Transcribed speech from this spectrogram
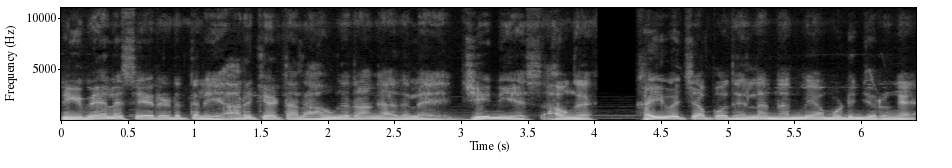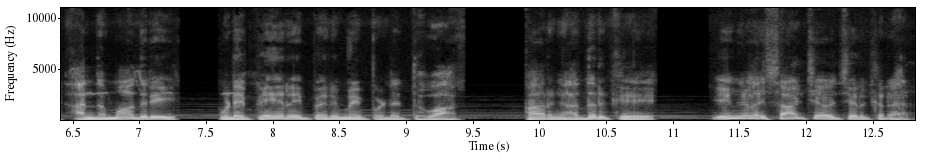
நீங்கள் வேலை செய்கிற இடத்துல யார் கேட்டாலும் அவங்க தாங்க அதில் ஜீனியஸ் அவங்க கை வச்சா போதும் எல்லாம் நன்மையா முடிஞ்சிருங்க. அந்த மாதிரி உங்களுடைய பெயரை பெருமைப்படுத்துவார். பாருங்க அதற்கு எங்களை சாட்சியாக வச்சிருக்கிறார்.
